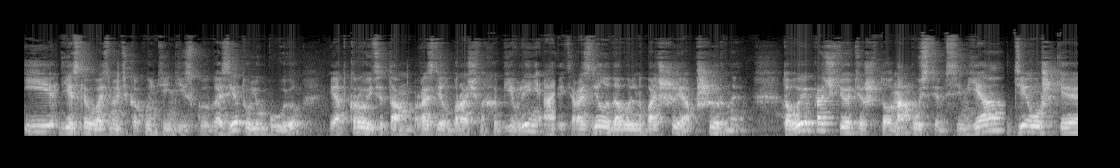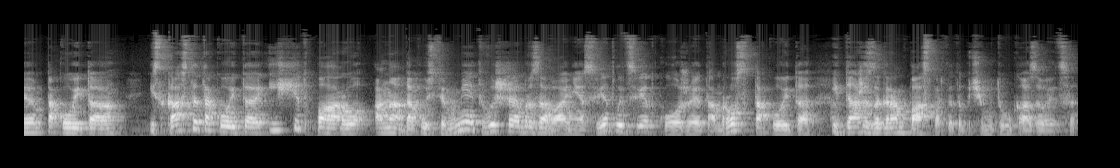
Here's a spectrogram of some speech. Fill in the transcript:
И если вы возьмете какую-нибудь индийскую газету, любую, и откроете там раздел брачных объявлений, а эти разделы довольно большие, обширные, то вы прочтете, что, допустим, семья девушки такой-то, из касты такой-то ищет пару, она, допустим, имеет высшее образование, светлый цвет кожи, там рост такой-то, и даже загранпаспорт это почему-то указывается.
